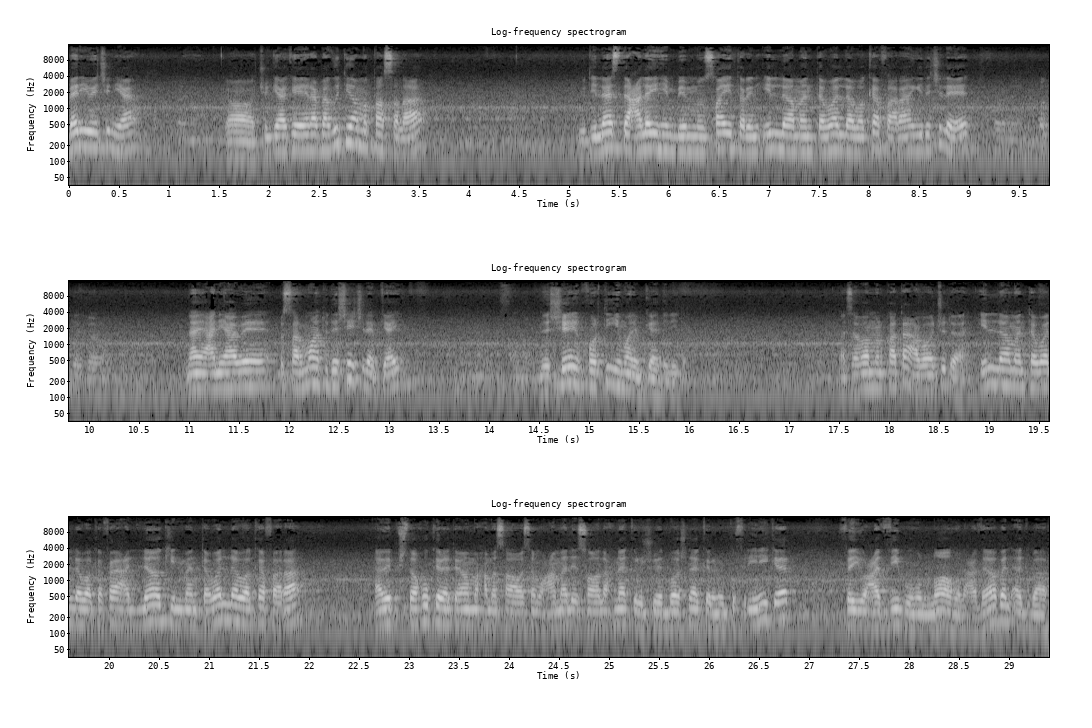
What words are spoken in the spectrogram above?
بری وید چنیا آه چون که رب قلت يا متصلة. قلت لست عليهم بمسيطر إلا من تولى وكفر قلت شليت نا يعني أو بصرمات ده شيء شلي بكي ده شيء خورتي إيمان بكي دليل مثلا منقطع واجده إلا من تولى وكفر لكن من تولى وكفر اوه بشتاخو كرت امام محمد صلى الله عليه وسلم وعمل صالح نكر وشوية باش نكر وكفريني كر فيعذبه الله العذاب الأكبر.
